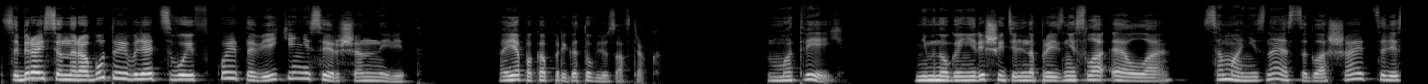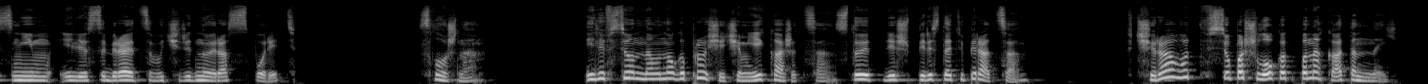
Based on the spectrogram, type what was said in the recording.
собирайся на работу и влять свой в кои-то веки несовершенный вид. А я пока приготовлю завтрак. Матвей немного нерешительно произнесла Элла, сама не зная, соглашается ли с ним или собирается в очередной раз спорить сложно. Или все намного проще, чем ей кажется, стоит лишь перестать упираться. Вчера вот все пошло как по накатанной.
